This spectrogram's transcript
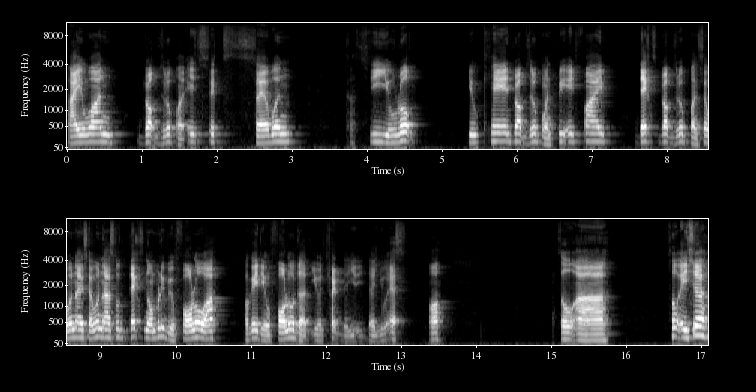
Taiwan dropped 0.86 7. C Europe, UK drop 0.385. DEX drop 0.797. Uh, ah, so DEX normally will follow. Uh, okay, they will follow the, you track the, the US. Uh. Ah. So, uh, so Asia,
